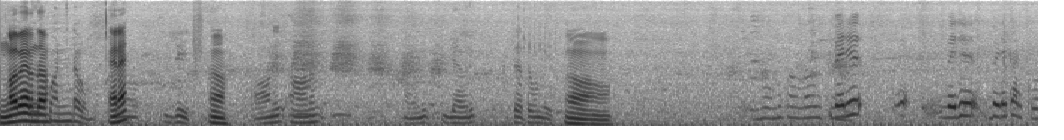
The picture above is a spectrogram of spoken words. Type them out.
നിങ്ങളെ പേരെന്താ? പണ്ടാവും. ഏനെ? ആ. ആണ് ആണ്. ആണ് ലെവൽ കിട്ടാത്തതുകൊണ്ടേ ആ ഇവർ ഇവർ ഇവിടെ കിടക്കുവോ?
